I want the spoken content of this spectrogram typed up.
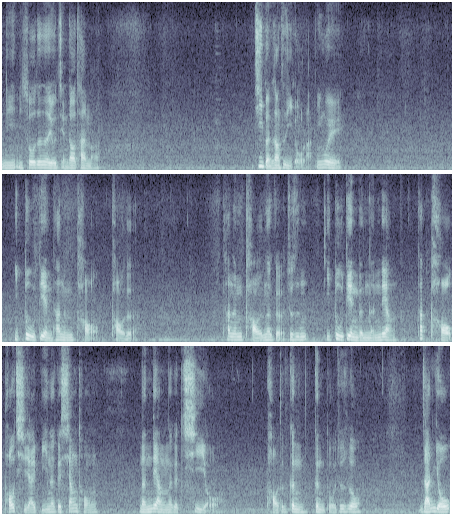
你你说真的有捡到碳吗？基本上是有啦，因为一度电它能跑跑的。它能跑的那个就是一度电的能量，它跑跑起来比那个相同能量那个汽油跑的更更多。就是说，燃油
